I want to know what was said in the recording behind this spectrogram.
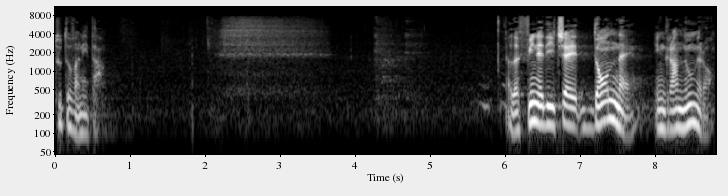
Tutto vanità. Alla fine dice donne in gran numero.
